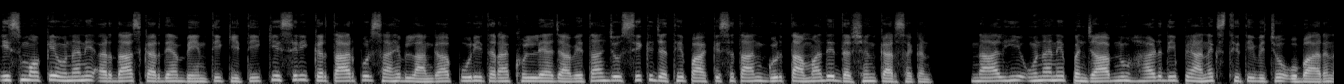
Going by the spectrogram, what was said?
ਇਸ ਮੌਕੇ ਉਹਨਾਂ ਨੇ ਅਰਦਾਸ ਕਰਦਿਆਂ ਬੇਨਤੀ ਕੀਤੀ ਕਿ ਸ੍ਰੀ ਕਰਤਾਰਪੁਰ ਸਾਹਿਬ ਲਾਂਘਾ ਪੂਰੀ ਤਰ੍ਹਾਂ ਖੁੱਲ੍ਹਿਆ ਜਾਵੇ ਤਾਂ ਜੋ ਸਿੱਖ ਜਥੇ ਪਾਕਿਸਤਾਨ ਗੁਰਧਾਮਾਂ ਦੇ ਦਰਸ਼ਨ ਕਰ ਸਕਣ। ਨਾਲ ਹੀ ਉਹਨਾਂ ਨੇ ਪੰਜਾਬ ਨੂੰ ਹੜ੍ਹ ਦੀ ਭਿਆਨਕ ਸਥਿਤੀ ਵਿੱਚੋਂ ਉਭਾਰਨ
